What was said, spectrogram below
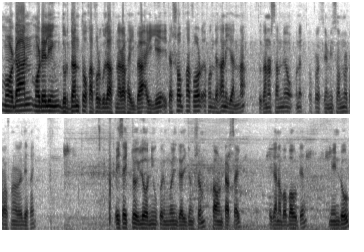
মডার্ন মডেলিং দুর্দান্ত কাপড়গুলো আপনারা ভাইবা আইলে এটা সব কাপড় এখন দেখা নি যান না দোকানের সামনেও অনেক কাপড় আছে আমি সামনেটা আপনারা দেখাই এই সাইডটা হইল new Karimganj rail junction counter side এখানে বাবা হোটেল মেইন রোড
